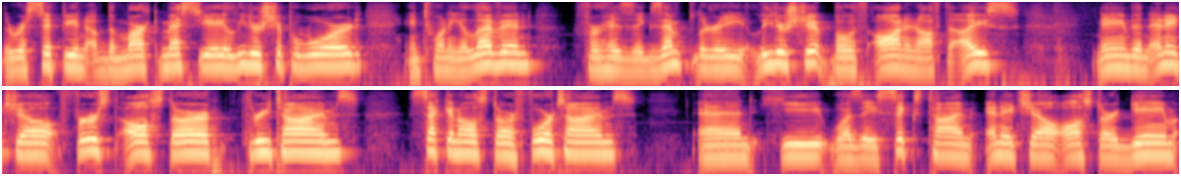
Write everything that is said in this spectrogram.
the recipient of the Mark Messier Leadership Award in 2011 for his exemplary leadership both on and off the ice. Named an NHL first All Star three times, second All Star four times, and he was a six time NHL All Star game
